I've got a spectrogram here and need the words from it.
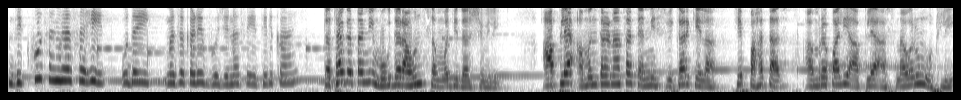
भिक्खू संघासहित उदयी माझ्याकडे भोजनास येतील काय? तथागतांनी मुग्ध राहून संमती दर्शविली. आपल्या आमंत्रणाचा त्यांनी स्वीकार केला हे पाहताच आम्रपाली आपल्या आसनावरून उठली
